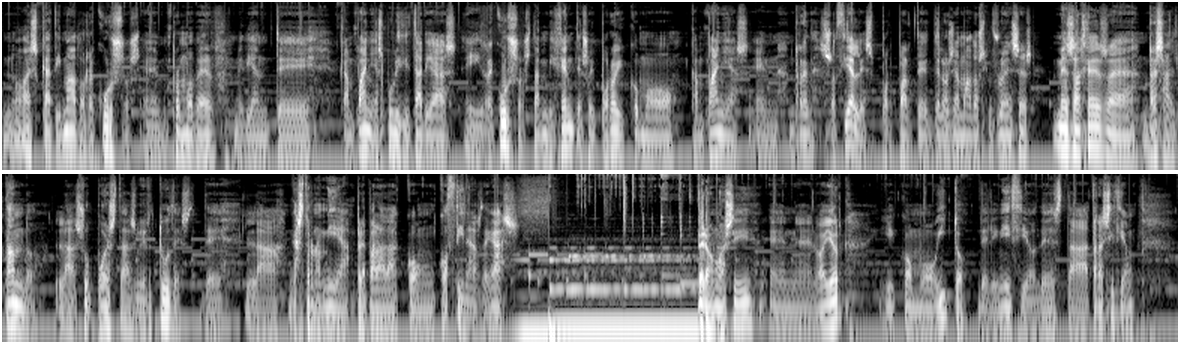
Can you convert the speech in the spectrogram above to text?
no ha escatimado recursos en promover mediante campañas publicitarias y recursos tan vigentes hoy por hoy como campañas en redes sociales por parte de los llamados influencers, mensajes eh, resaltando las supuestas virtudes de la gastronomía preparada con cocinas de gas. Pero aún así, en Nueva York, y como hito del inicio de esta transición,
